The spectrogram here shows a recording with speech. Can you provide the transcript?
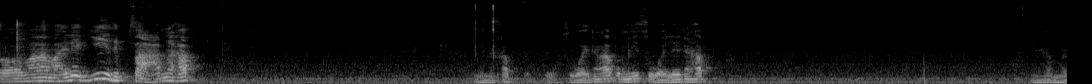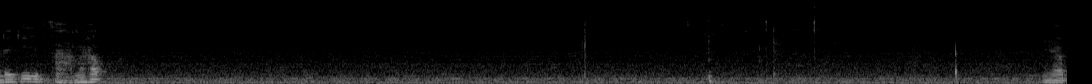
ต่อมาหมายเลขยี่สิบสามนะครับ นี่นะครับโอ้สวยนะครับองค์นี้สวยเลยนะครับ นี่ครับหมายเลขยี่สิบสามนะครับ นี่ครับ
